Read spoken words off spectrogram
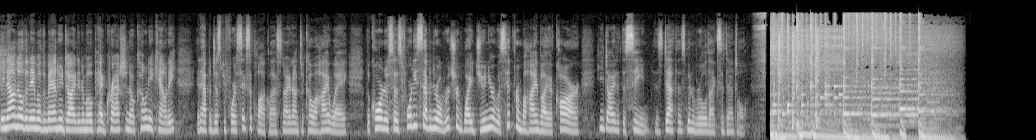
We now know the name of the man who died in a moped crash in Oconee County. It happened just before 6 o'clock last night on Toccoa Highway. The coroner says 47-year-old Richard White Jr. was hit from behind by a car. He died at the scene. His death has been ruled accidental.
